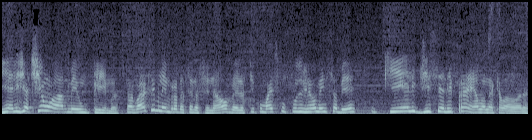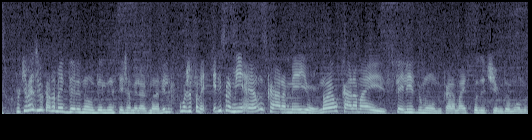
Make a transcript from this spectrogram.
E ele já tinha rolado meio um clima. Então agora que você me lembrou da cena final, velho, eu fico mais confuso de realmente saber o que ele disse ali pra ela naquela hora. Porque mesmo que o casamento dele não, dele não esteja melhores maravilhas, como eu já falei, ele pra mim é um cara meio. Não é o cara mais feliz do mundo, o cara mais positivo do mundo.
